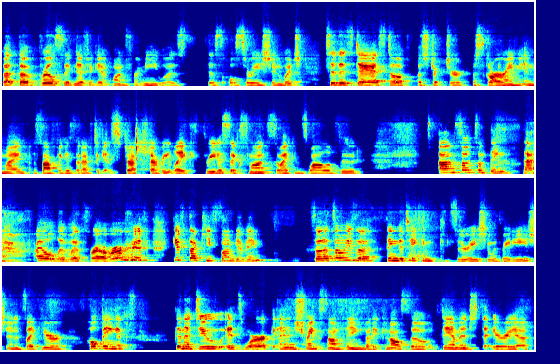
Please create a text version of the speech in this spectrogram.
But the real significant one for me was this ulceration, which to this day I still have a stricture, a scarring in my esophagus that I have to get stretched every like three to six months so I can swallow food. Um, so it's something that I will live with forever. Gift that keeps on giving. So that's always a thing to take in consideration with radiation. It's like you're hoping it's going to do its work and shrink something, but it can also damage the area.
